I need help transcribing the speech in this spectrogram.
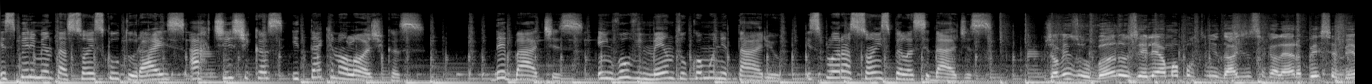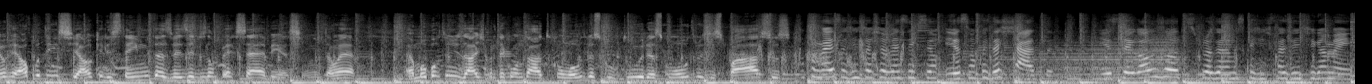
Experimentações culturais, artísticas e tecnológicas. Debates, envolvimento comunitário, explorações pelas cidades. Jovens Urbanos ele é uma oportunidade dessa galera perceber o real potencial que eles têm e muitas vezes eles não percebem. assim. Então é, é uma oportunidade para ter contato com outras culturas, com outros espaços. No começo a gente achou bem assim que ia ser uma coisa chata, ia ser igual os outros programas que a gente fazia antigamente.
